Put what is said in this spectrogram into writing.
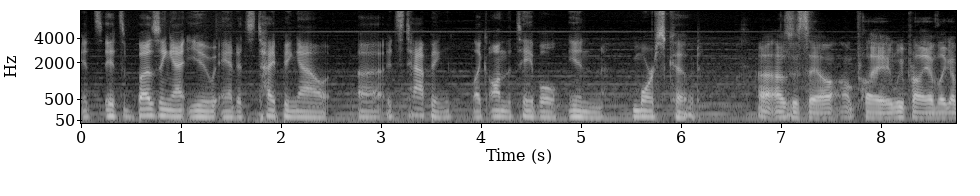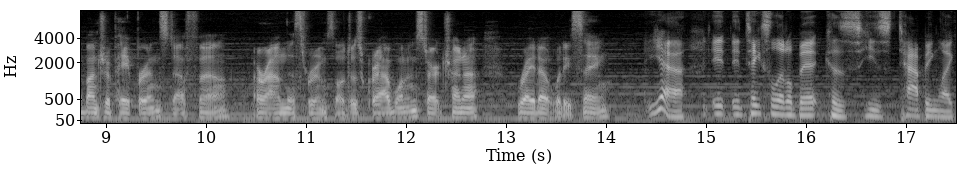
it's it's buzzing at you and it's typing out uh, it's tapping like on the table in Morse code. Uh, I was gonna say, I'll, I'll probably we probably have like a bunch of paper and stuff uh, around this room, so I'll just grab one and start trying to write out what he's saying. Yeah, it, it takes a little bit because he's tapping like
